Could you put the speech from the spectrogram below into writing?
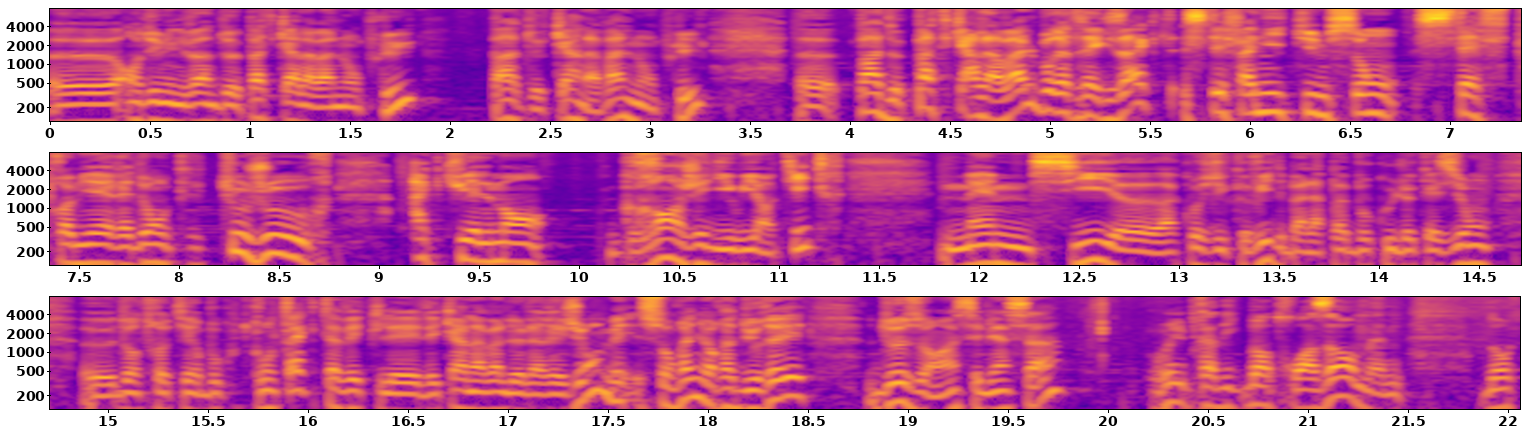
Euh, en 2022, pas de carnaval non plus pas de carnaval non plus, euh, pas de pas de carnaval pour être exact. Stéphanie Tumson, Steph première, est donc toujours actuellement grand J'ai oui en titre, même si euh, à cause du Covid, ben, elle n'a pas beaucoup l'occasion euh, d'entretenir beaucoup de contacts avec les, les, carnavals de la région, mais son règne aura duré deux ans, hein, c'est bien ça? Oui, pratiquement trois ans même. Donc,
